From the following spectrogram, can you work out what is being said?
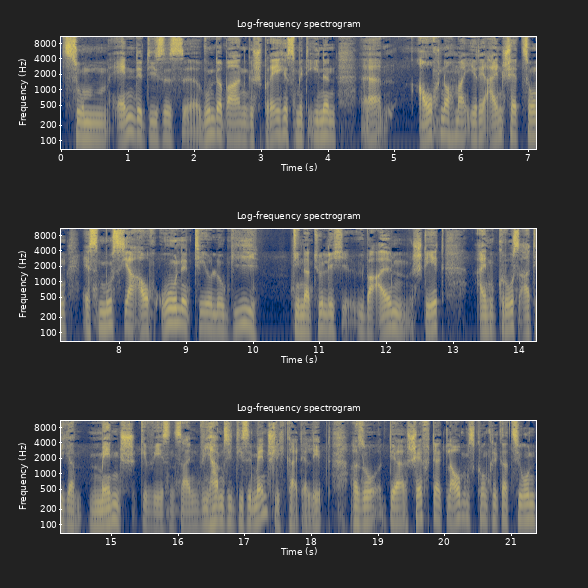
zum Ende dieses äh, wunderbaren Gespräches mit Ihnen äh, auch nochmal Ihre Einschätzung. Es muss ja auch ohne Theologie die natürlich über allem steht, ein großartiger Mensch gewesen sein. Wie haben Sie diese Menschlichkeit erlebt? Also der Chef der Glaubenskongregation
